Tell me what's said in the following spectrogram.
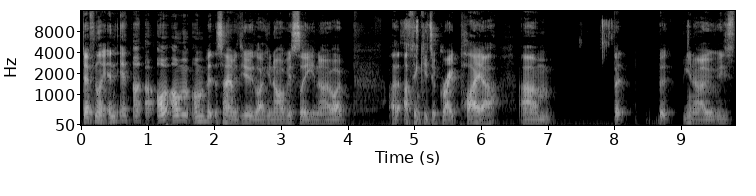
definitely, and, and I, I, I'm I'm a bit the same with you. Like you know, obviously, you know, I I, I think he's a great player, um, but but you know he's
